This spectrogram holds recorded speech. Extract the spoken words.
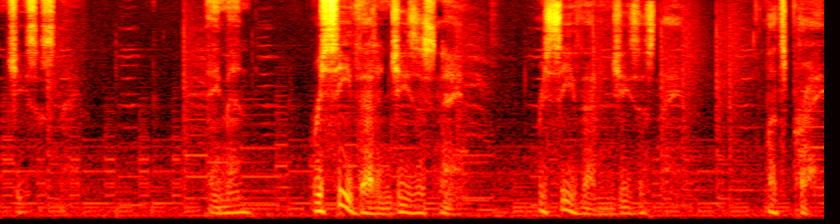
In Jesus' name. Amen. Receive that in Jesus' name. Receive that in Jesus' name. Let's pray.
